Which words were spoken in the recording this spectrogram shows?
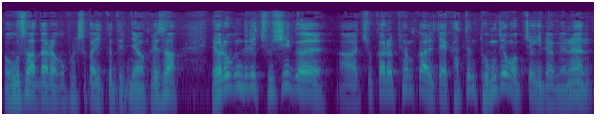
어, 우수하다라고 볼 수가 있거든요. 그래서 여러분들이 주식을 아, 주가를 평가할 때 같은 동종 업종이라면은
